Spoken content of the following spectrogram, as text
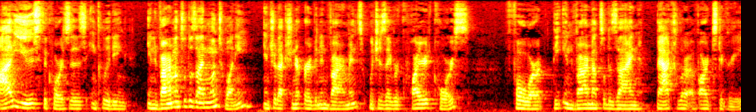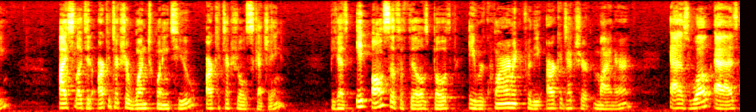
I used the courses including Environmental Design 120, Introduction to Urban Environments, which is a required course for the Environmental Design Bachelor of Arts degree. I selected Architecture 122, Architectural Sketching, because it also fulfills both a requirement for the architecture minor as well as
